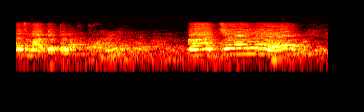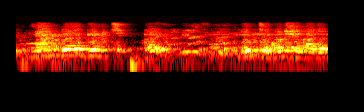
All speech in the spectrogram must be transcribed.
बोल, कुठला त्याला. काजल ज्ञानदेव गिरची काय गिरची कोण आहे रे काजल?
